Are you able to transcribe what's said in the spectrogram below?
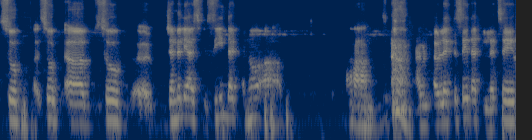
so, so, uh, so uh, generally, I've seen that you know. Uh, um, I, would, I would like to say that let's say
